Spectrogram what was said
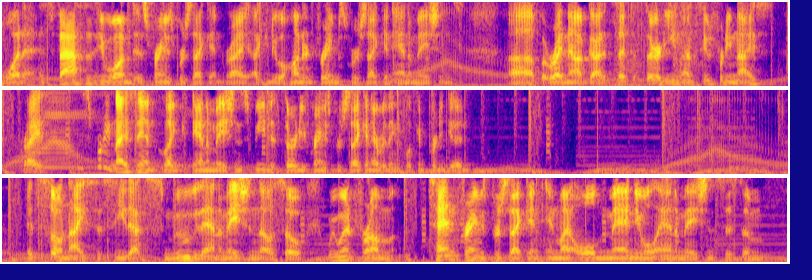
what as fast as you want is frames per second, right? I can do 100 frames per second animations, uh, but right now I've got it set to 30, and that seems pretty nice, right? It's pretty nice an like animation speed at 30 frames per second. Everything's looking pretty good. It's so nice to see that smooth animation though. So we went from 10 frames per second in my old manual animation system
